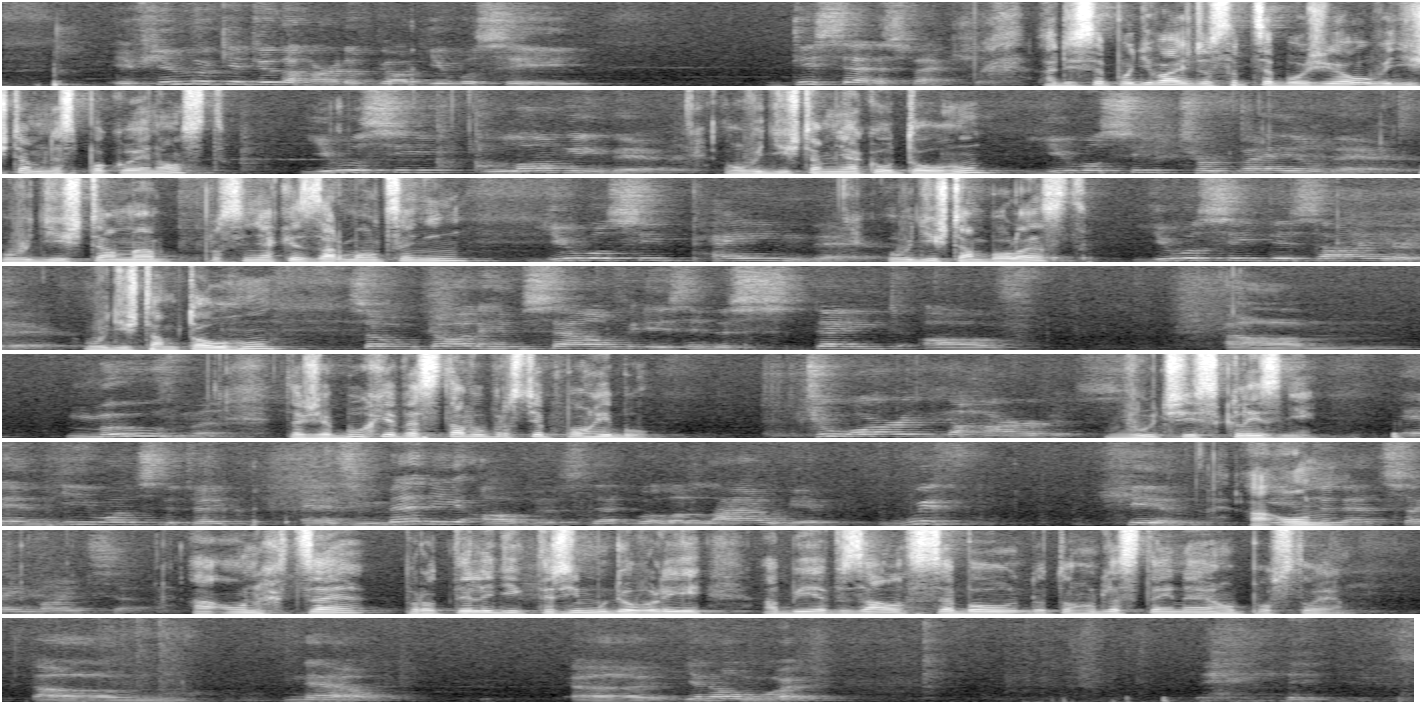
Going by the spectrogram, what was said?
A když se podíváš do srdce Božího, uvidíš tam nespokojenost, uvidíš tam nějakou touhu, uvidíš tam eh, prostě nějaké zarmoucení, uvidíš tam bolest, uvidíš tam touhu. So God Himself is in a state of um, movement Takže Bůh je ve stavu prostě pohybu toward the harvest. vůči sklizni. And He wants to take as many of us that will allow Him with Him A into on- that same mindset. A on chce pro ty lidi, kteří mu dovolí, aby je vzal s sebou do tohohle stejného postoje. Um, now, uh, you know what? there are some things in this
